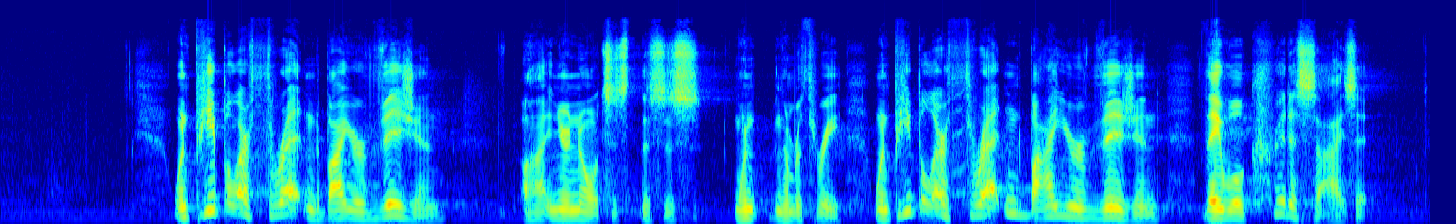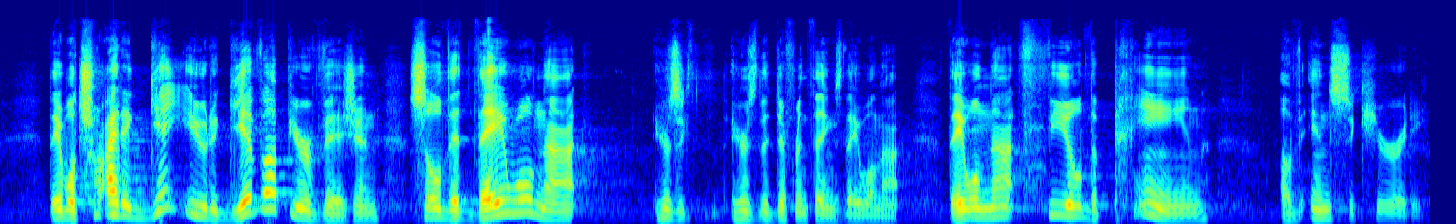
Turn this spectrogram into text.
When people are threatened by your vision, uh, in your notes, this is when, number three. When people are threatened by your vision, they will criticize it they will try to get you to give up your vision so that they will not, here's, here's the different things they will not. They will not feel the pain of insecurity.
